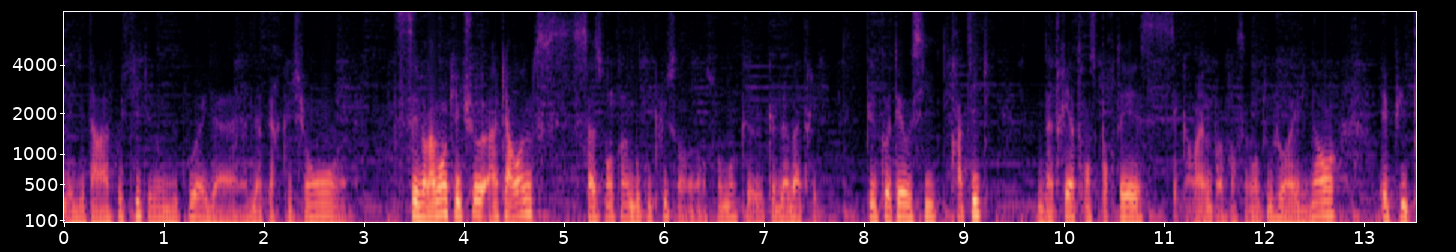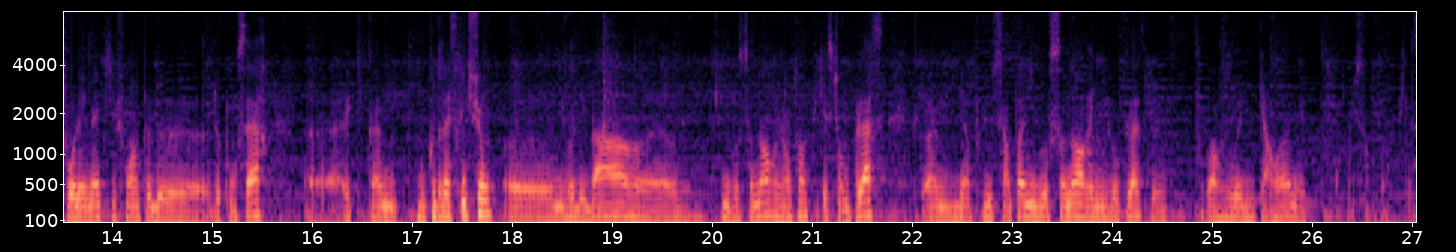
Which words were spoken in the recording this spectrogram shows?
la guitare acoustique et donc du coup avec de la percussion. C'est vraiment quelque chose, un caron, ça se vend quand même beaucoup plus en, ce moment que, de la batterie. Puis le côté aussi pratique, batterie à transporter, c'est quand même pas forcément toujours évident. Et puis pour les mecs qui font un peu de, concert, euh, avec quand même beaucoup de restrictions euh, au niveau des bars, euh, au niveau sonore, j'entends, puis question de place. C'est quand même bien plus sympa niveau sonore et niveau place de pouvoir jouer du caron et plus sympa au final.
